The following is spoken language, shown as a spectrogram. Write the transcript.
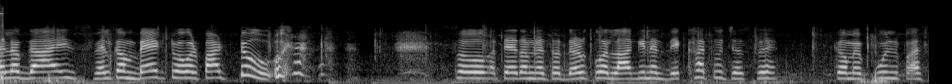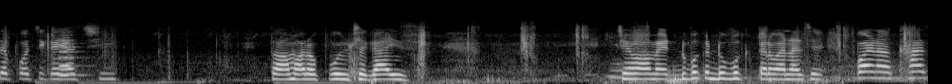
hello guys welcome back to our part two so અત્યારે તમને તો તડકો લાગીને દેખાતું જ હશે કે અમે પુલ પાસે પહોંચી ગયા છીએ. તો અમારો પુલ છે ગાઈઝ જેમાં અમે ડૂબક ડૂબક કરવાના છે પણ ખાસ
